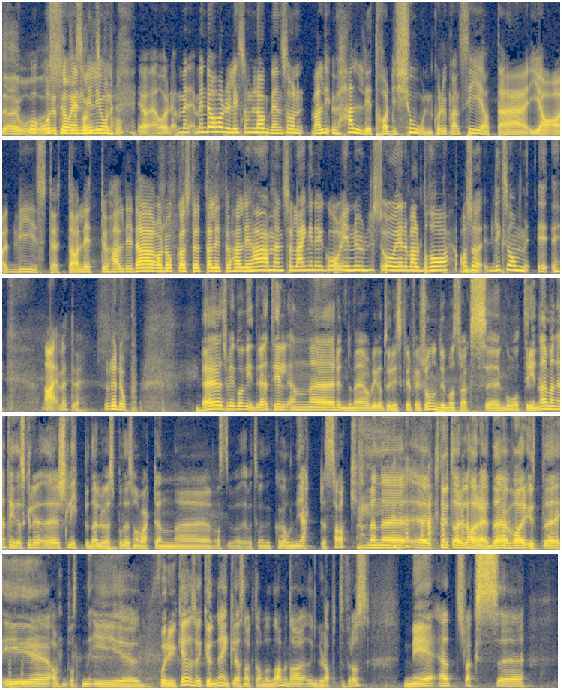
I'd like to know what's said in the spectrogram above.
Det er jo Og et også en interessant million. spørsmål. Ja, og, men, men da har du liksom lagd en sånn veldig uheldig tradisjon, hvor du kan si at uh, ja, vi støtter litt uheldig der, og dere støtter litt uheldig her, men så lenge det går i null, så er det vel bra. Altså liksom eh, Nei, vet du. Rydd opp. Eh, Jeg tror vi går videre til en eh, runde med obligatorisk refleksjon. og Du må straks eh, gå, Trine. Men jeg tenkte jeg skulle eh, slippe deg løs på det som har vært en eh, hva vet ikke kan en hjertesak. Men eh, eh, Knut Arild Hareide var ute i eh, Aftenposten i eh, forrige uke. så Vi kunne egentlig ha snakket om det da, men da glapp det for oss. Med et slags, eh,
